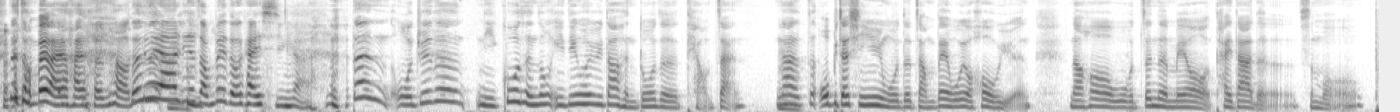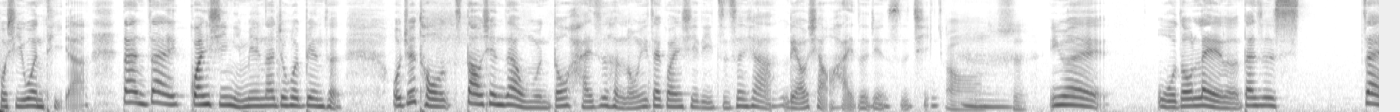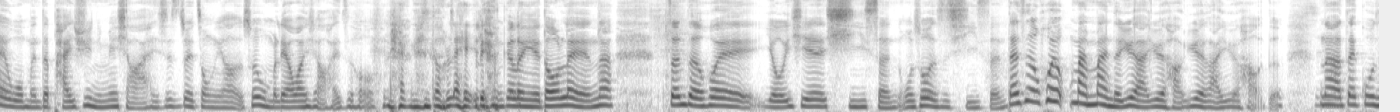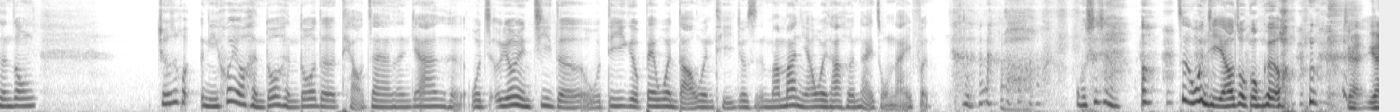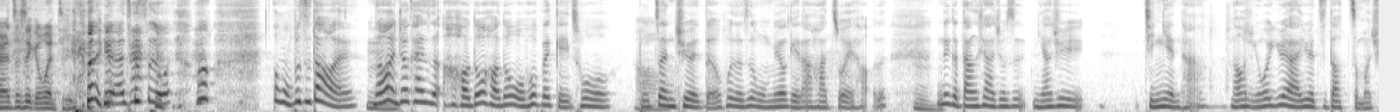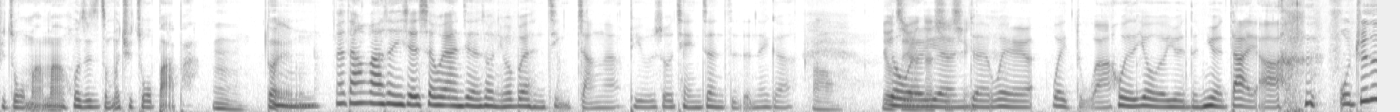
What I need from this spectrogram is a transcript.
那长辈来还很好，但是对啊，你的长辈多开心啊！但我觉得你过程中一定会遇到很多的挑战。嗯、那我比较幸运，我的长辈我有后援，然后我真的没有太大的什么婆媳问题啊。但在关系里面，那就会变成，我觉得头到现在，我们都还是很容易在关系里只剩下聊小孩这件事情。哦，是因为。我都累了，但是在我们的排序里面，小孩还是最重要的。所以，我们聊完小孩之后，两个人都累，两个人也都累了。那真的会有一些牺牲，我说的是牺牲，但是会慢慢的越来越好，越来越好的。那在过程中，就是会你会有很多很多的挑战。人家很，我我永远记得我第一个被问到的问题就是：妈妈，你要喂他喝哪一种奶粉？我是想，哦，这个问题也要做功课哦。对，原来这是一个问题。原来这是个问哦，哦，我不知道哎。然后你就开始好多好多，我会不会给错不正确的，哦、或者是我没有给到他最好的？嗯，那个当下就是你要去经验他，然后你会越来越知道怎么去做妈妈，或者是怎么去做爸爸。嗯，对嗯。那当发生一些社会案件的时候，你会不会很紧张啊？比如说前一阵子的那个哦。幼儿园对喂喂毒啊，或者幼儿园的虐待啊，我觉得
